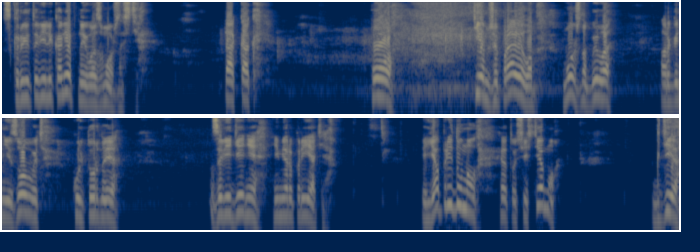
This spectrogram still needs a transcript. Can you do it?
скрыты великолепные возможности. Так как по тем же правилам можно было организовывать культурные заведения и мероприятия. И я придумал эту систему, где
